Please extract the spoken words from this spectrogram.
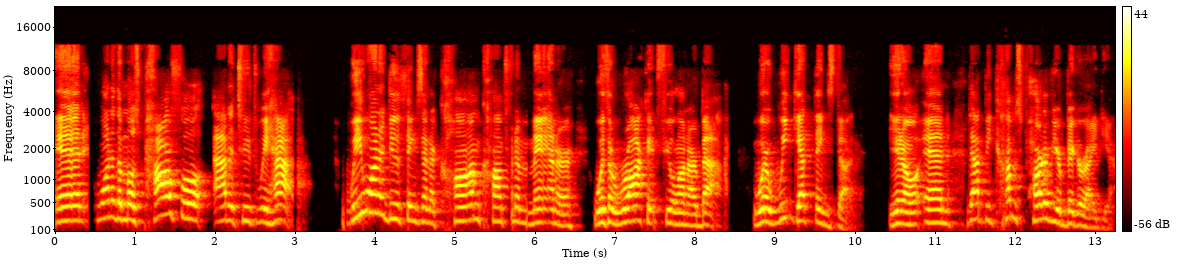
and one of the most powerful attitudes we have. We want to do things in a calm, confident manner with a rocket fuel on our back where we get things done, you know, and that becomes part of your bigger idea.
